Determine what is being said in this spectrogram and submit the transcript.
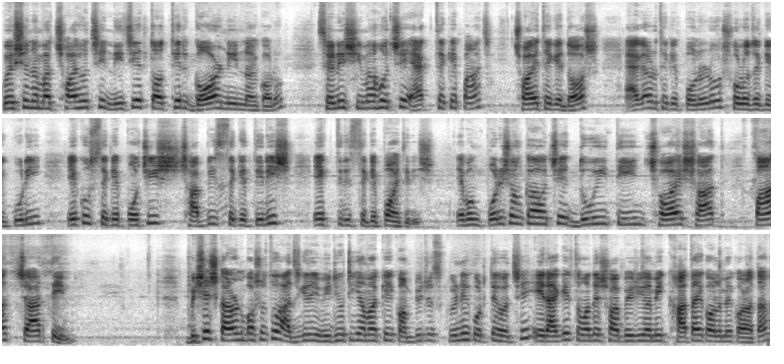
কোয়েশ্চেন নাম্বার ছয় হচ্ছে, নিচের তথ্যের গড় নির্ণয় করো। শ্রেণির সীমা হচ্ছে এক থেকে পাঁচ, ছয় থেকে দশ, এগারো থেকে পনেরো, ষোলো থেকে কুড়ি, একুশ থেকে পঁচিশ, ছাব্বিশ থেকে তিরিশ, একত্রিশ থেকে পঁয়ত্রিশ। এবং পরিসংখ্যা হচ্ছে দুই, তিন, ছয়, সাত, পাঁচ, চার, তিন। বিশেষ কারণবশত আজকের এই ভিডিওটি আমাকে কম্পিউটার স্ক্রিনে করতে হচ্ছে। এর আগে তোমাদের সব ভিডিও আমি খাতায়, কলমে করাতাম।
